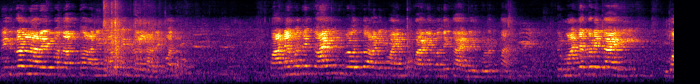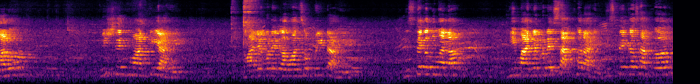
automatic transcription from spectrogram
विरघळणारे पदार्थ आणि न विरघळणारे पदार्थ पाण्यामध्ये काय विरघळतं आणि पाय- पाण्यामध्ये काय विरघळत नाही. तर माझ्याकडे काय आहे? वाळू मिश्रित माती आहे. माझ्याकडे गव्हाचं पीठ आहे. दिसते का तुम्हाला? ही माझ्याकडे साखर आहे. दिसते का साखर?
